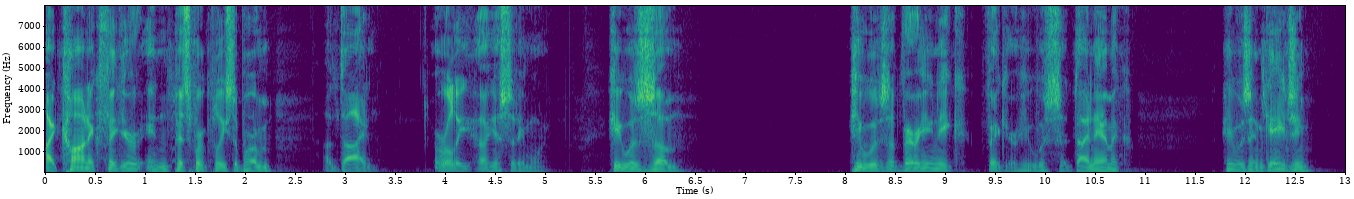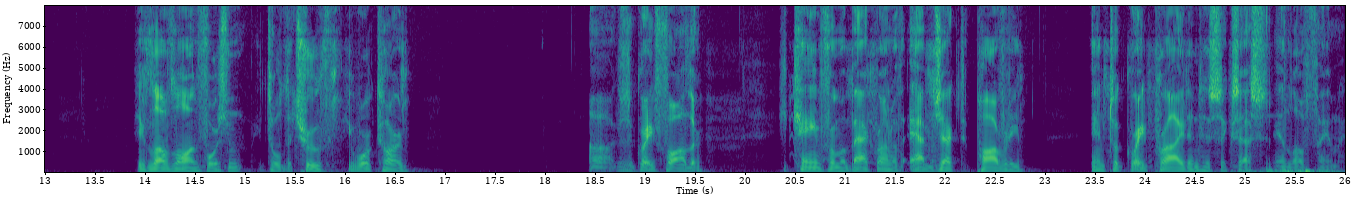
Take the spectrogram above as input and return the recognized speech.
iconic figure in Pittsburgh Police Department, uh, died early yesterday morning. He was um, he was a very unique figure. He was dynamic. He was engaging. He loved law enforcement. He told the truth. He worked hard. Uh, he was a great father. He came from a background of abject poverty and took great pride in his success and loved family.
